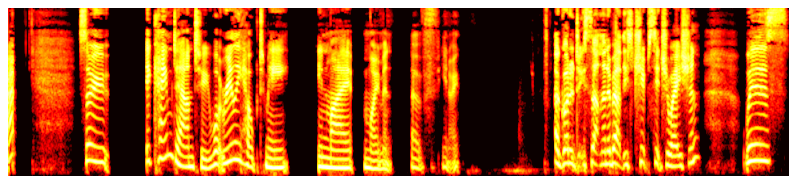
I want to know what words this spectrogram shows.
Right? So it came down to what really helped me in my moment of, you know, I've got to do something about this chip situation was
